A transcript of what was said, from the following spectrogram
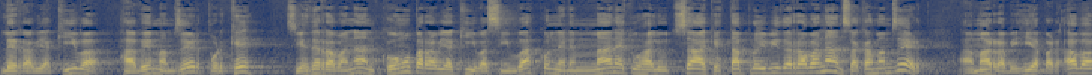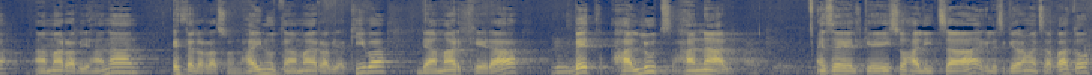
le Rabbi Akiva, Jabe Mamzer. ¿Por qué? Si es de Rabanán, ¿cómo para Rabbi Akiva? Si vas con la hermana de tu halutzá que está prohibido de Rabanán, sacas Mamzer. Amar Rabbi Hia bar Abba, Amar Rabbi Hanan. Esta es la razón. Hainu te amar Rabbi Akiva, de Amar Kera, Bet Halutz Hanal. Ese es el que hizo Halitza, que le se quedaron el zapato.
